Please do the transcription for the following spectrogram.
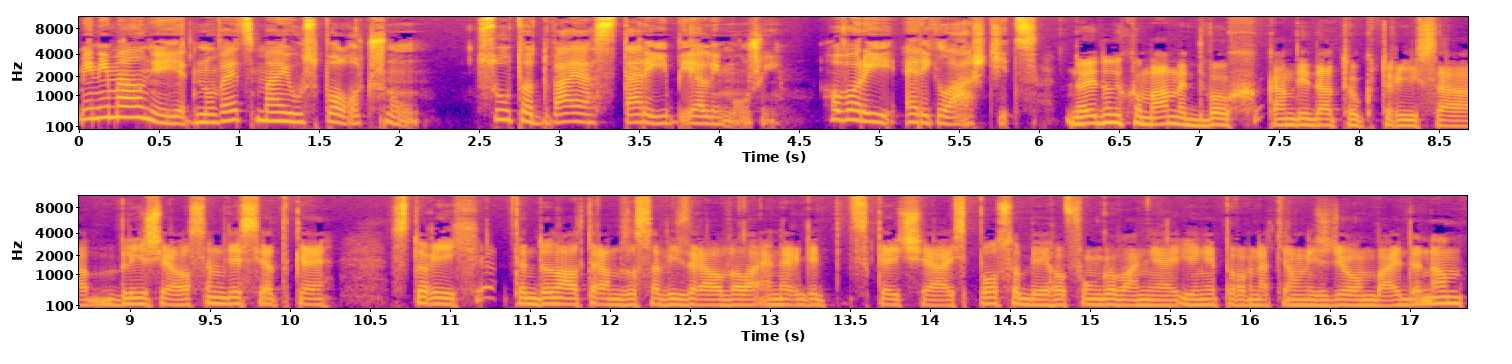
Minimálne jednu vec majú spoločnú. Sú to dvaja starí bieli muži hovorí Erik Láštic. No jednoducho máme dvoch kandidátov, ktorí sa blížia 80 z ktorých ten Donald Trump zasa vyzeral veľa energetickejšie, aj spôsob jeho fungovania je neporovnateľný s Joe Bidenom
